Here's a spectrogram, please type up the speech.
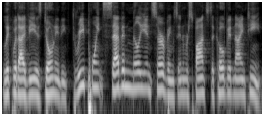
Liquid IV is donating 3.7 million servings in response to COVID 19.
